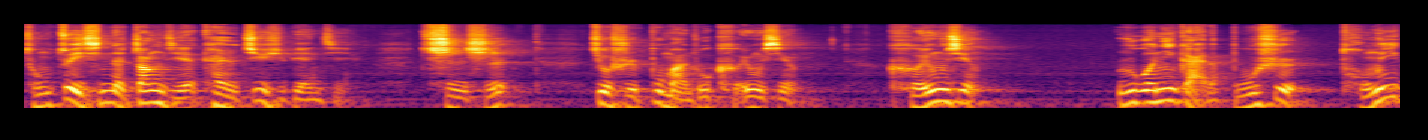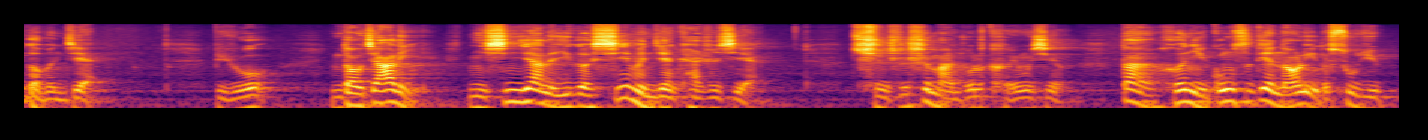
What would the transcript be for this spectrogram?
从最新的章节开始继续编辑。此时就是不满足可用性。可用性，如果你改的不是同一个文件，比如你到家里。你新建了一个新文件开始写，此时是满足了可用性，但和你公司电脑里的数据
